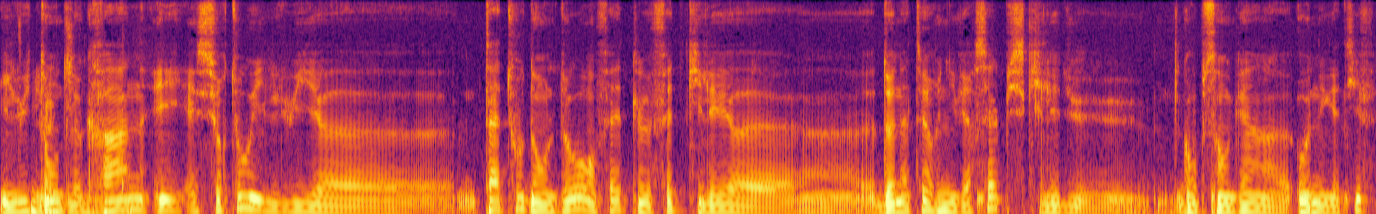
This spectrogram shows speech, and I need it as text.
il lui le crâne et, surtout il lui euh, tatoue dans le dos en fait le fait qu'il est euh, donateur universel puisqu'il est du groupe sanguin O négatif.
